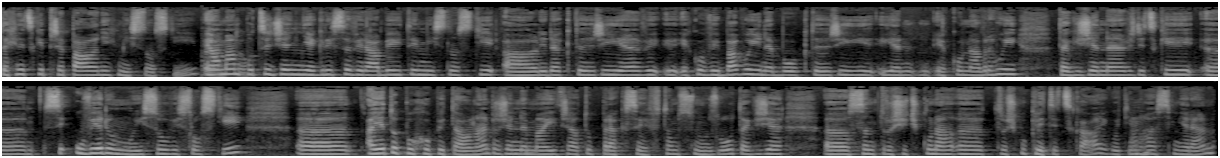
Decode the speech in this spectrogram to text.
technicky přepálených místností. Já mám pocit, že někdy se vyrábějí ty místnosti a lidé, kteří je vy, jako vybavují nebo kteří je jako navrhují, takže ne vždycky uh, si uvědomují souvislosti. Uh, a je to pochopitelné, protože nemají třeba tu praxi v tom snuzlu, takže uh, jsem trošičku na, uh, trošku kritická jako tímhle mm. směrem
